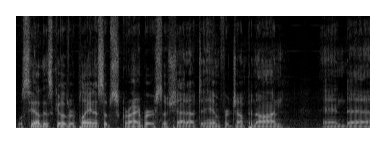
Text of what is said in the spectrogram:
we'll see how this goes. We're playing a subscriber, so shout out to him for jumping on. And uh,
